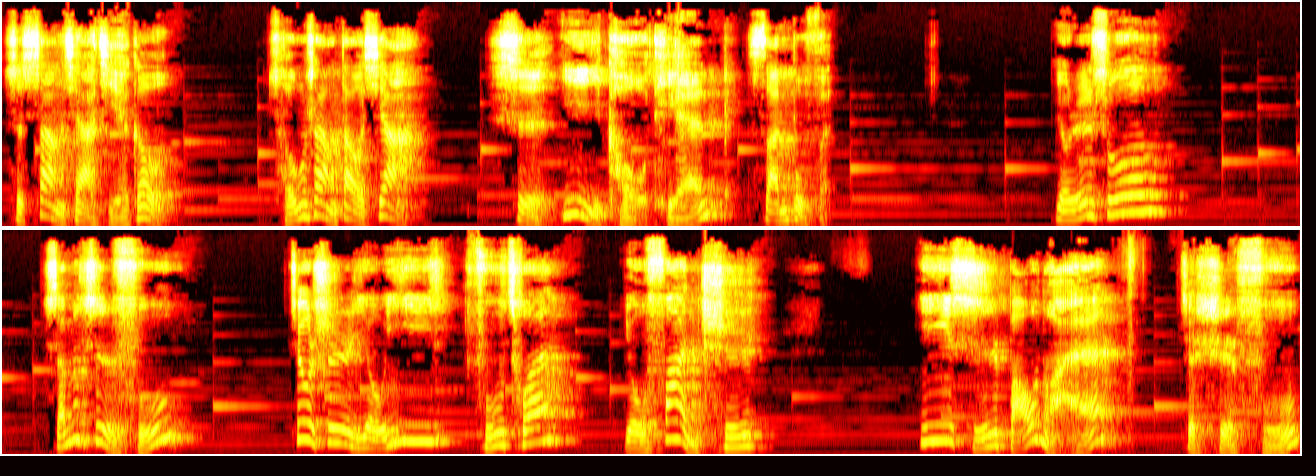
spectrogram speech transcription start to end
是上下结构，从上到下是一口田三部分。有人说，什么是福？就是有衣服穿，有饭吃，衣食保暖，就是福。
